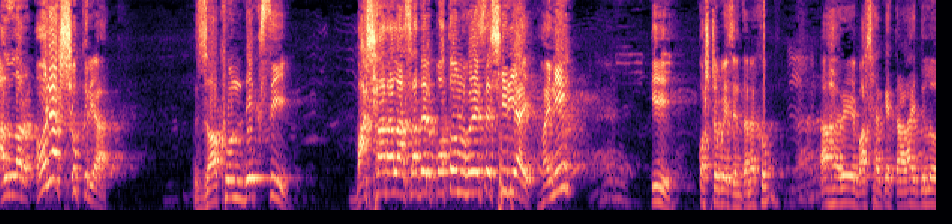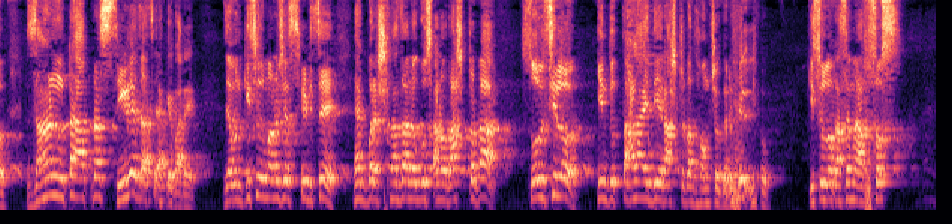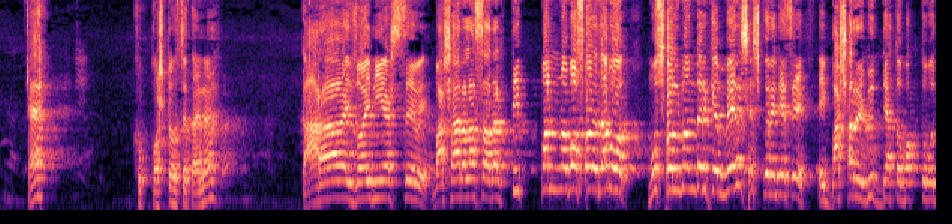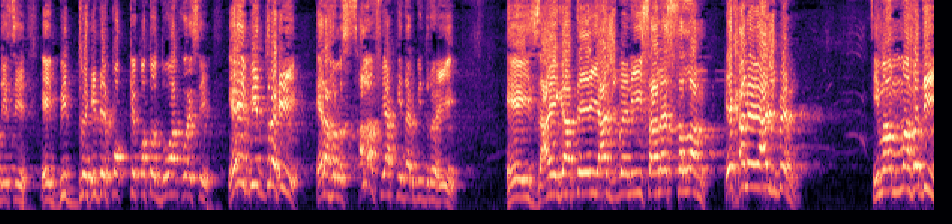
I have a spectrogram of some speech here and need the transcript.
আল্লাহর অনেক শুক্রিয়া। যখন দেখছি বাসার আল আসাদের পতন হয়েছে সিরিয়ায়, হয়নি? কি কষ্ট পেয়েছেন তারা খুব? আহারে বাসারকে তাড়াই দিল। জানটা আপনার ছিঁড়ে যাচ্ছে একেবারে। যেমন কিছু মানুষের ছিঁড়ছে, একবারে সাজানো গুছানো রাষ্ট্রটা চলছিল, কিন্তু তাড়াই দিয়ে রাষ্ট্রটা ধ্বংস করে ফেলল। কিছু লোক আছে না আফসোস? হ্যাঁ? খুব কষ্ট হচ্ছে, তাই না? কারায় জয় নিয়ে আসছে বাশার আল আসাদ আর তিপ্পান্ন বছর যাবৎ মুসলমানদেরকে মেরে শেষ করে দিয়েছে। এই বাশারের বিরুদ্ধে এত বক্তব্য দিয়েছে, এই বিদ্রোহীদের পক্ষে কত দোয়া করেছে। এই বিদ্রোহী, এরা হলো সালাফি আকিদার বিদ্রোহী। এই জায়গাতেই আসবেন ঈসা আলাইসাল্লাম এখানে আসবেন। ইমাম মাহদি,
